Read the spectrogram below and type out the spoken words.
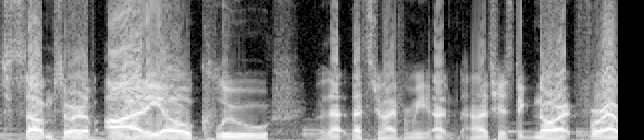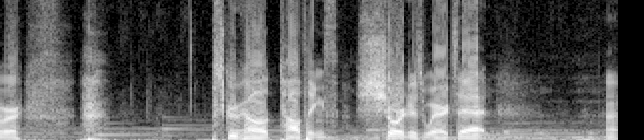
some sort of audio clue. That that's too high for me. I, let's just ignore it forever. Screw tall, tall things. Short is where it's at. Uh,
